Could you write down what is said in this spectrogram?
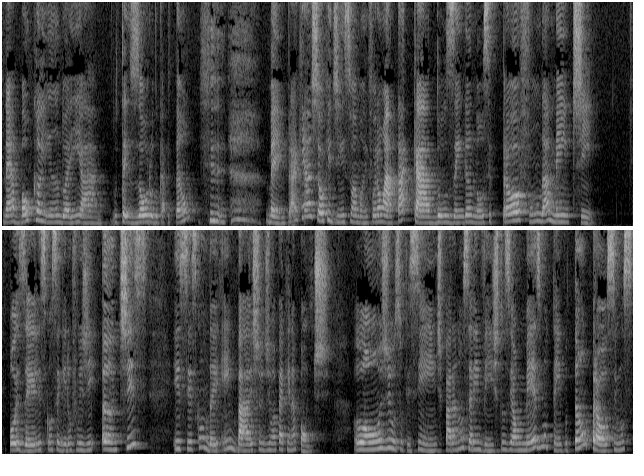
né, abocanhando aí a, o tesouro do capitão? Bem, para quem achou que Jim e sua mãe foram atacados, enganou-se profundamente pois eles conseguiram fugir antes e se esconder embaixo de uma pequena ponte, longe o suficiente para não serem vistos e ao mesmo tempo tão próximos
